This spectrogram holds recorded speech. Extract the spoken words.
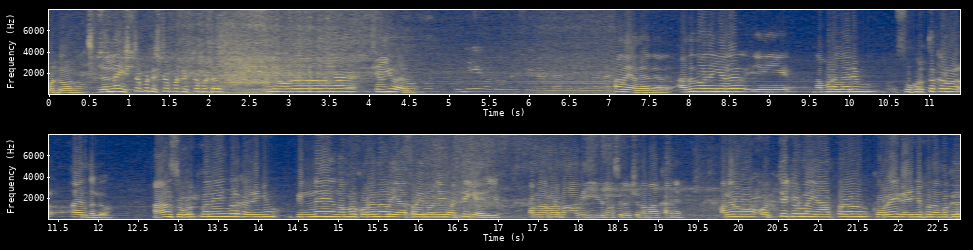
കൊണ്ടുവന്നു. ഇതെല്ലാം ഇഷ്ടപ്പെട്ട് ഇഷ്ടപ്പെട്ട് ഇഷ്ടപ്പെട്ട് ഇങ്ങനെ ഓരോന്നോരോന്ന് അങ്ങനെ ചെയ്യുമായിരുന്നു അതെ അതെ അതെ അതെ. അതെന്ന് പറഞ്ഞു കഴിഞ്ഞാൽ ഈ നമ്മളെല്ലാവരും സുഹൃത്തുക്കൾ ആയിരുന്നല്ലോ. ആ സുഹൃത്ത് നിലയങ്ങൾ കഴിഞ്ഞു. പിന്നെ നമ്മൾ കുറേ നാൾ യാത്ര ചെയ്യുന്ന പറഞ്ഞു കഴിഞ്ഞാൽ ഒറ്റയ്ക്കായിരിക്കും. കാരണം നമ്മുടെ ഭാവി ജീവിതം സുരക്ഷിതമാക്കാനും അങ്ങനെയുള്ള ഒറ്റയ്ക്കുള്ള യാത്രകൾ കുറേ കഴിഞ്ഞപ്പോൾ നമുക്ക്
